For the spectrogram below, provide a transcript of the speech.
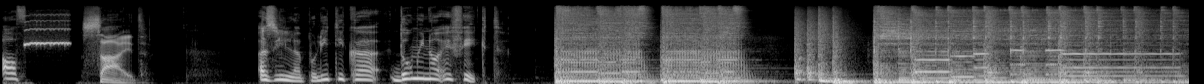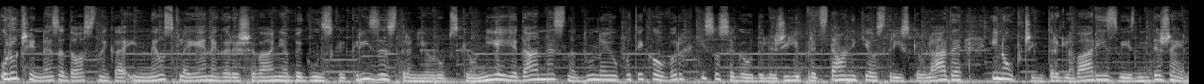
Offside. Azilna politika, domino efekt. Luči nezadostnega in neusklajenega reševanja begunske krize strani Evropske unije je danes na Dunaju potekal vrh, ki so se ga udeležili predstavniki avstrijske vlade in občin ter glavari zvezdnih dežel.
